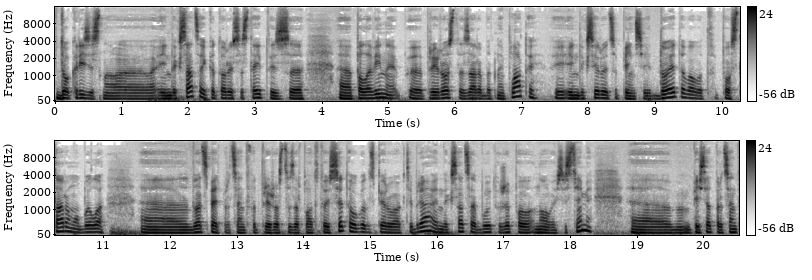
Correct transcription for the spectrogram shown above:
до кризисного э, индексации, который состоит из э, половины э, прироста заработной платы индексируется пенсии. До этого вот по старому было 25% от прироста зарплаты. То есть с этого года, с 1 октября, индексация будет уже по новой системе. 50%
